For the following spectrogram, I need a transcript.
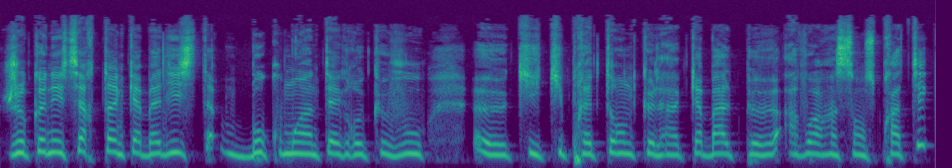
je connais certains kabbalistes beaucoup moins intègres que vous euh, qui, prétendent que la cabale peut avoir un sens pratique.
